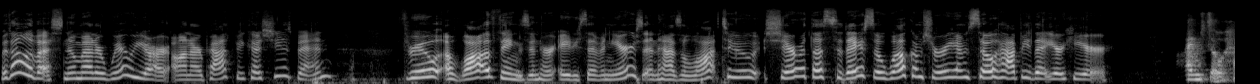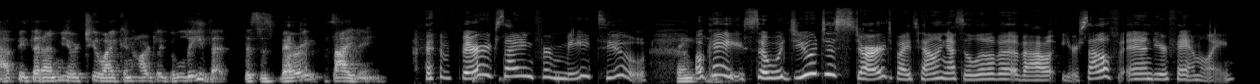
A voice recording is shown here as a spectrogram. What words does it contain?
with all of us, no matter where we are on our path, because she's been through a lot of things in her 87 years and has a lot to share with us today. So, welcome, Cherie. I'm so happy that you're here. I'm so happy that I'm here too. I can hardly believe it. This is very exciting. very exciting for me too. Thank okay, you. so would you just start by telling us a little bit about yourself and your family?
